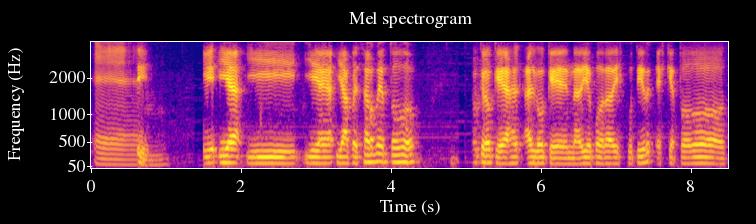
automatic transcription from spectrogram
Eh, y, a, pesar de todo, yo creo que algo que nadie podrá discutir es que todos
